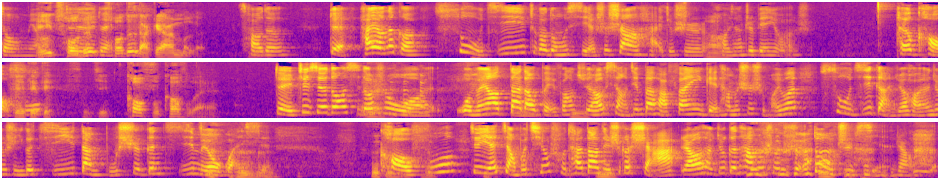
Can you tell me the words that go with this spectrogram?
豆苗，还有草对对。对头，，草头大概也没个，草的，对，还有那个素鸡这个东西也是上海，就是啊。好像这边有还有烤麸，对对对，素鸡。烤麸烤麸哎，对这些东西都是我 我们要带到北方嗯去，然后想尽办法翻译给他们是什么，因为素鸡感觉好像就是一个鸡，但不是跟鸡没有关系。烤麸就也讲不清楚它到底是个啥，然后他就跟他们说这是豆制品这样子。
